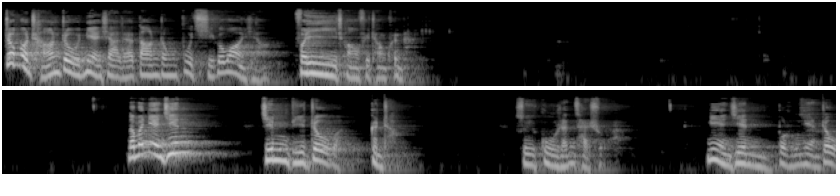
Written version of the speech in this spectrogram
这么长咒念下来，当中不起个妄想，非常非常困难。那么念经，经比咒啊更长，所以古人才说啊，念经不如念咒，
